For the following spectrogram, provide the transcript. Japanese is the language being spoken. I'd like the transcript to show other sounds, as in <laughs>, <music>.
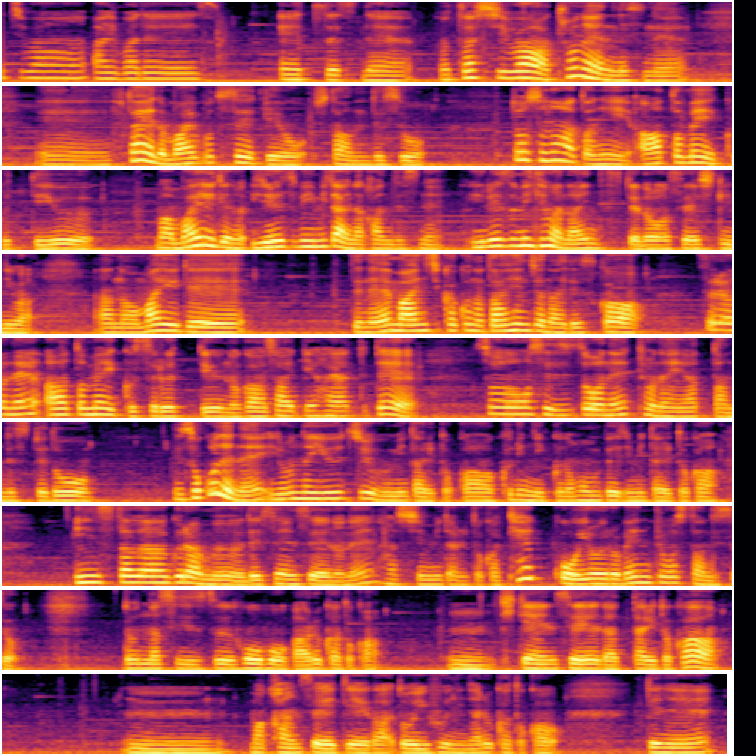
にちは、相葉です。えーっとですね、私は去年ですね、えー二重の埋没整形をしたんですよ。と、その後にアートメイクっていう、まあ、眉毛の入れ墨みたいな感じですね。入れ墨ではないんですけど、正式には。あの、眉毛ってね、毎日描くの大変じゃないですか。それをね、アートメイクするっていうのが最近流行ってて、その施術をね、去年やったんですけど、でそこでねいろんな YouTube 見たりとかクリニックのホームページ見たりとかインスタグラムで先生のね発信見たりとか結構いろいろ勉強したんですよ。どんな施術方法があるかとか、うん、危険性だったりとか。うんまあ完成形がどういう風になるかとか。をでね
